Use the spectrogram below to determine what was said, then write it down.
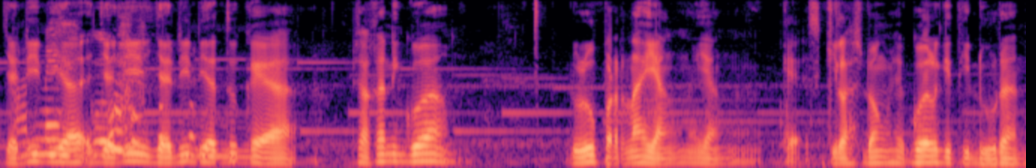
jadi aneh dia gua. jadi jadi dia tuh kayak misalkan nih gue dulu pernah yang yang kayak sekilas dong gue lagi tiduran.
